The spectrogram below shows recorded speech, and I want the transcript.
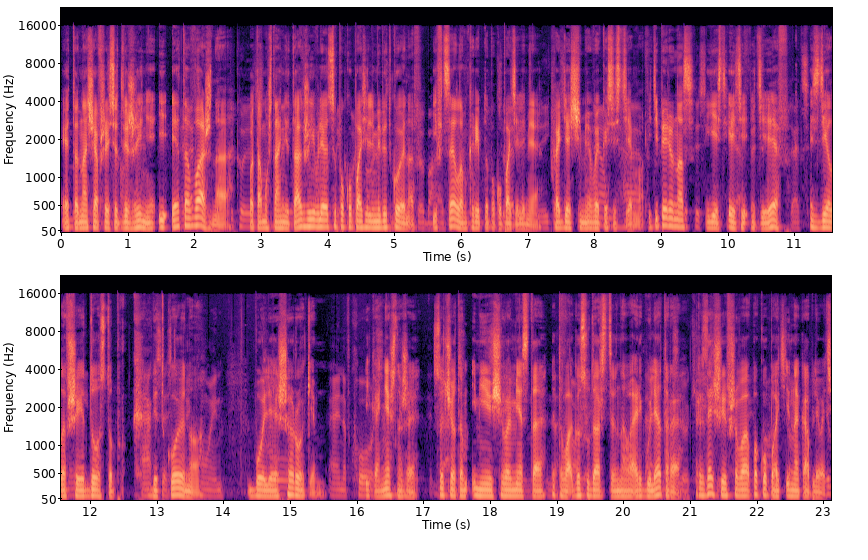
Это начавшееся движение, и это важно, потому что они также являются покупателями биткоинов и в целом криптопокупателями, входящими в экосистему. И теперь у нас есть эти ETF, сделавшие доступ к биткоину более широким. И, конечно же, с учетом имеющего места этого государственного регулятора, разрешившего покупать и накапливать.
